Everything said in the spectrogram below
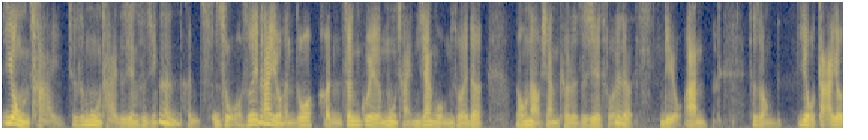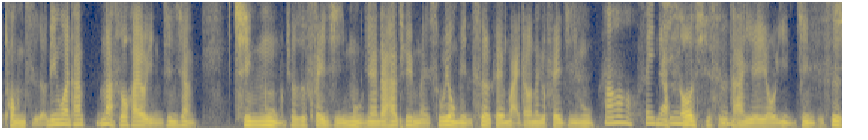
用材就是木材这件事情很、嗯、很执着，所以它有很多很珍贵的木材。你、嗯、像我们所谓的龙脑香科的这些所谓的柳桉，嗯、这种又大又通直的。另外，它那时候还有引进像。青木就是飞机木，现在大家去美术用品社可以买到那个飞机木哦。飞机那时候其实它也有引进，嗯、只是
